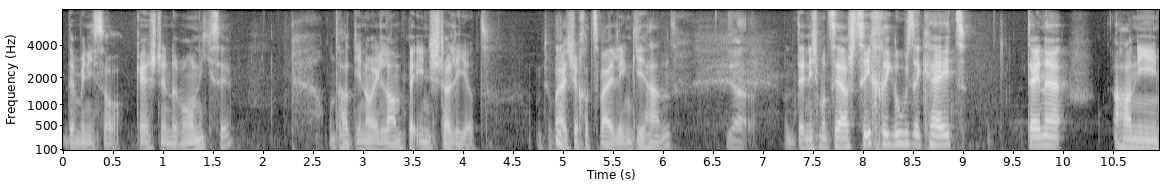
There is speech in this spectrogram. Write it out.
dann bin ich so gestern in der Wohnung gesehen und habe die neue Lampe installiert. Und du weißt, ich habe zwei linke Hände. Ja. Und dann ist mir zuerst die Sicherung rausgefallen. Dann habe ich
